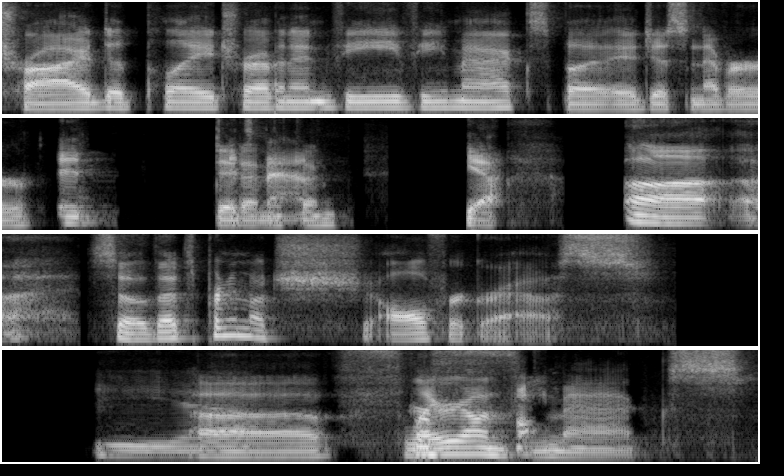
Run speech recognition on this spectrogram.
tried to play Trevenant V V Max, but it just never It did It's bad. anything. Yeah. Uh, so that's pretty much all for grass. yeah. Uh, Flareon fu- VMAX.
